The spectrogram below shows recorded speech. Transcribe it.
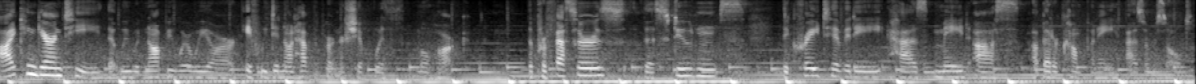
I can guarantee that we would not be where we are if we did not have the partnership with Mohawk. The professors, the students, the creativity has made us a better company as a result.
